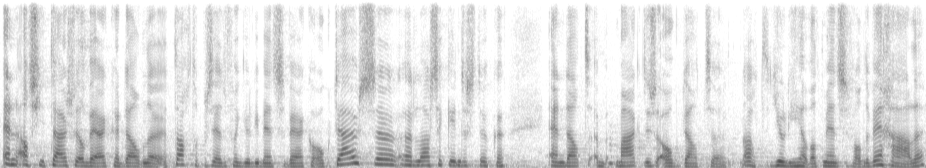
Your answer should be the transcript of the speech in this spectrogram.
En als je thuis wil werken, dan eh 80% van jullie mensen werken ook thuis, eh, eh, las ik in de stukken. En dat eh, maakt dus ook dat, eh, dat jullie heel wat mensen van de weg halen.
